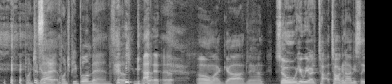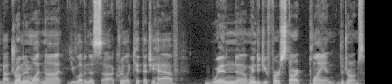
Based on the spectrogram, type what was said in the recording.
Bunch of guy, a bunch of people in bands. Yep. You got Yep. it. Yep. Oh my God, man. So here we are ta talking obviously about drumming and whatnot. You loving this uh, acrylic kit that you have. When uh, when did you first start playing the drums?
